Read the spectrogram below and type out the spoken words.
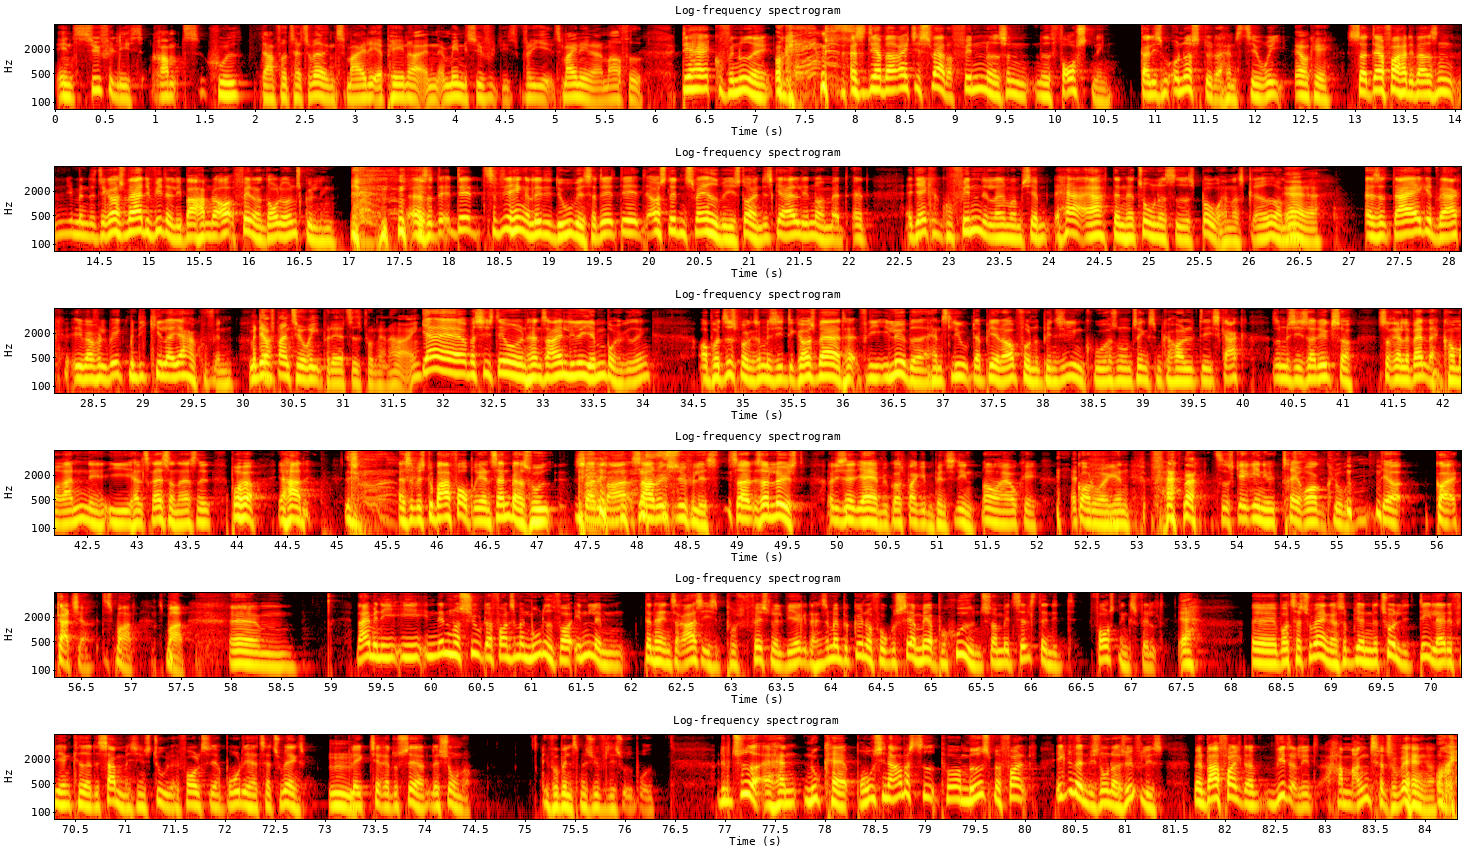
en syfilis ramt hud, der har fået tatoveret en smiley, er pænere end en almindelig syfilis, fordi smileyen er meget fed. Det har jeg ikke kunne finde ud af. Okay. Altså, det har været rigtig svært at finde noget, sådan, noget forskning, der ligesom understøtter hans teori. Okay. Så derfor har det været sådan, jamen, det kan også være, at det vidderligt bare ham, der finder en dårlig undskyldning. altså, det, det, så det hænger lidt i det uvisse, og det, det er også lidt en svaghed ved historien, det skal jeg ærligt indrømme, at, at, at jeg ikke har kunne finde et eller andet, hvor man siger, her er den her 200-siders bog, han har skrevet om Ja, ja. Altså, der er ikke et værk, i hvert fald ikke med de kilder, jeg har kunne finde. Men det er også bare en teori på det her tidspunkt, han har, ikke? Ja, ja, ja, præcis. Det er jo hans egen lille hjemmebrygget, ikke? Og på et tidspunkt, så man sige, det kan også være, at han, fordi i løbet af hans liv, der bliver der opfundet penicillinkur og sådan nogle ting, som kan holde det i skak. Og så man sige, så er det jo ikke så, så relevant, at han kommer rendende i 50'erne og sådan lidt. Prøv at høre, jeg har det. altså, hvis du bare får Brian Sandbergs hud, så er det bare, så har du ikke syfilis. Så, så er det løst. Og de siger, ja, ja, vi kan også bare give dem penicillin. Nå, ja, okay. Godt ord igen. Så du skal ikke ind i tre rockerklubber. Det er gotcha. Det er smart. Smart. Øhm, nej, men i, i, i 1907, der får han simpelthen mulighed for at indlemme den her interesse i sit professionelle virke, da han simpelthen begynder at fokusere mere på huden som et selvstændigt forskningsfelt. Ja. Øh, hvor tatoveringer så bliver en naturlig del af det, fordi han kæder det sammen med sine studier i forhold til at bruge det her tatoveringsblæk mm. til at reducere lesioner i forbindelse med syfilisudbrud. Og det betyder, at han nu kan bruge sin arbejdstid på at mødes med folk, ikke nødvendigvis nogen, der har syfilis, men bare folk, der vidderligt har mange tatoveringer. Okay.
